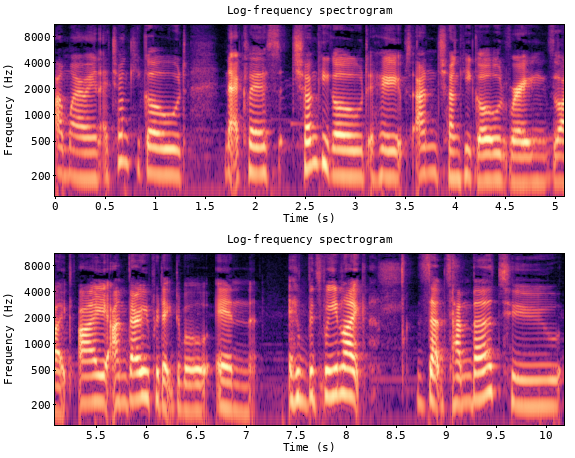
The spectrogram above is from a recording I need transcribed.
I'm wearing a chunky gold necklace, chunky gold hoops, and chunky gold rings. Like I, I'm very predictable in, in between like September to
